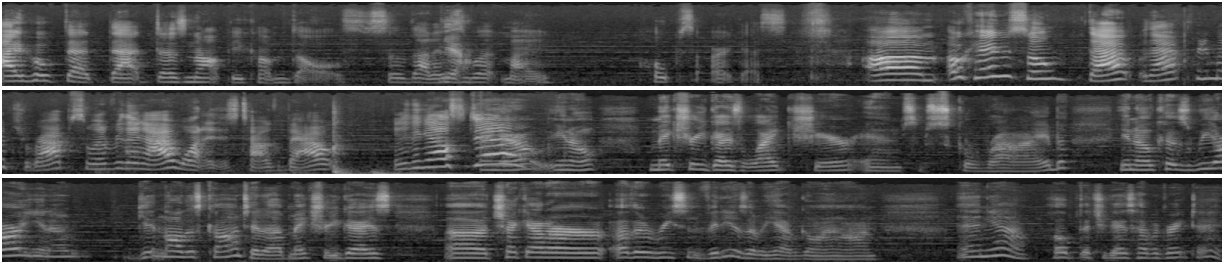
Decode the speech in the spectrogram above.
I hope that that does not become dolls. So that is Yeah. what my hopes are, I guess. Um. Okay. So that that pretty much wraps up everything I wanted to talk about. Anything else, Dan? you know, make sure you guys like, share, and subscribe, you know, because we are, you know, getting all this content up. Make sure you guys uh, check out our other recent videos that we have going on. And yeah, hope that you guys have a great day.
